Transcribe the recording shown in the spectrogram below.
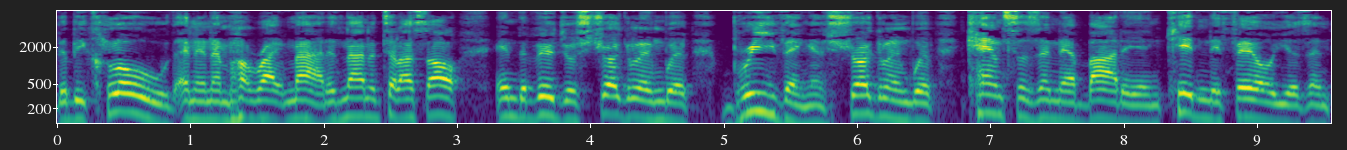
to be clothed and in my right mind. It's not until I saw individuals struggling with breathing and struggling with cancer cancers in their body and kidney failures and,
